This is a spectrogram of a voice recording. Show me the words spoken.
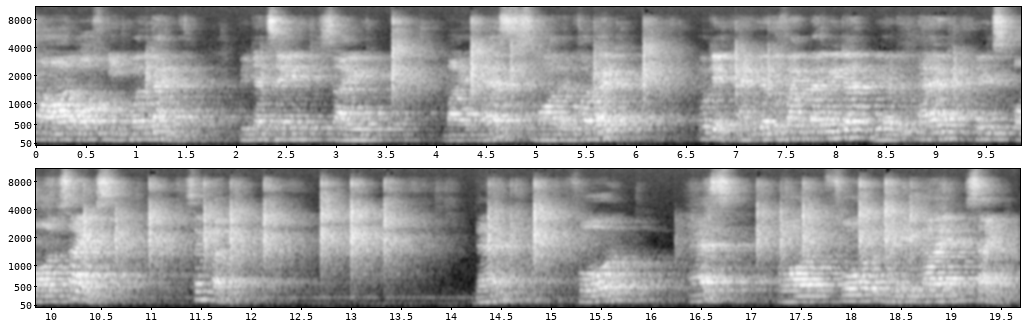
are of equal length. We can say side by S, small alphabet. Okay, and we have to find perimeter, we have to add its all sides. Simple. Then 4S or 4 multiply side.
